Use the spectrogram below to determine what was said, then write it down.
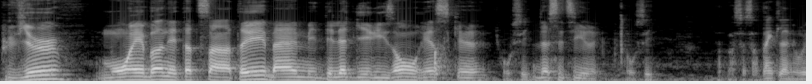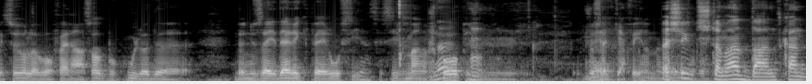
Plus vieux, moins bon état de santé, ben mes délais de guérison risquent Aussi. de s'étirer. aussi. Ben, C'est certain que la nourriture là, va faire en sorte beaucoup là, de, de nous aider à récupérer aussi. hein. Si je mange pas, puis je- juste Ouais. le café. Ben, je sais que justement, dans, quand,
